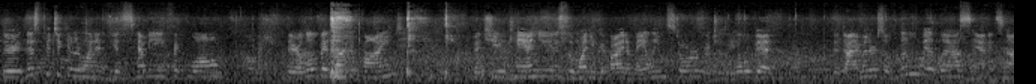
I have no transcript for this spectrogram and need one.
This particular one, it's heavy, thick wall. They're a little bit hard to find. But you can use the one you could buy at a mailing store, which is a little bit, the diameter's a little bit less and it's not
